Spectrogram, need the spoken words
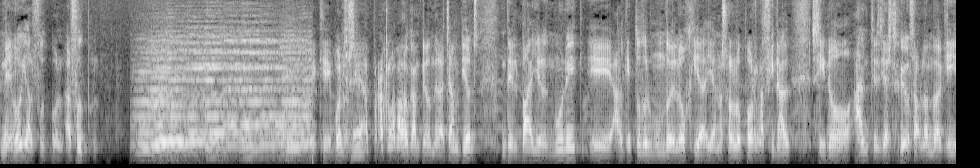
me voy al fútbol, al fútbol que bueno, se ha proclamado campeón de la Champions, del Bayern Múnich, eh, al que todo el mundo elogia, ya no solo por la final, sino antes, ya estuvimos hablando aquí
